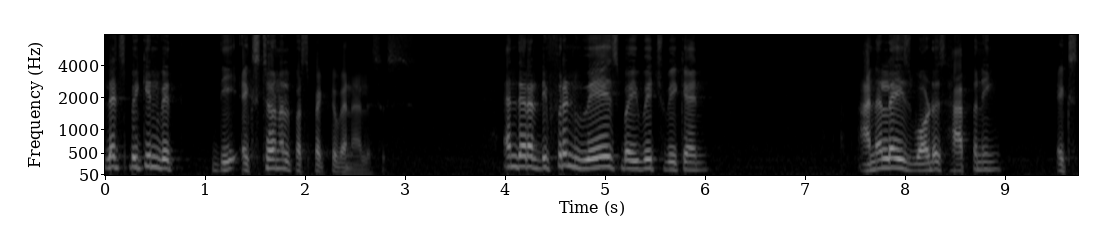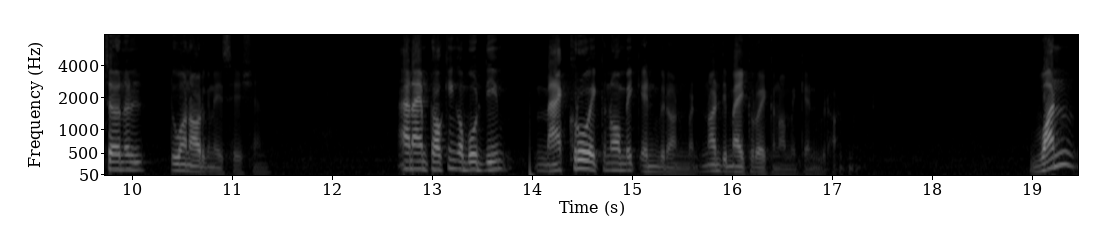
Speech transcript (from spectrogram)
Let us begin with the external perspective analysis and there are different ways by which we can analyze what is happening external to an organization and I am talking about the macroeconomic environment not the microeconomic environment. One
